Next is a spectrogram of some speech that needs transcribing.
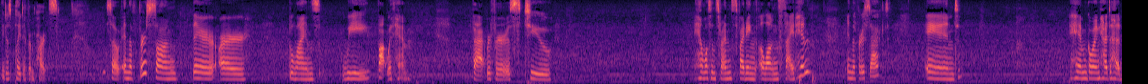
they just play different parts. So in the first song there are the lines we fought with him. That refers to Hamilton's friends fighting alongside him in the first act and him going head to head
